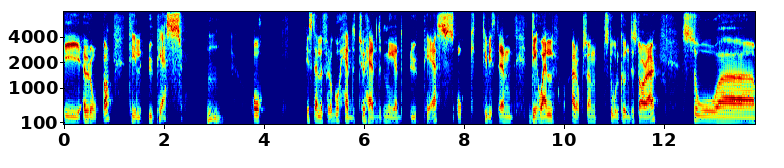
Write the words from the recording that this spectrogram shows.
i Europa til UPS. Mm. i stedet for å gå head to head med UPS og til, en DHL er også en stor kund til Star Air. Så uh,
